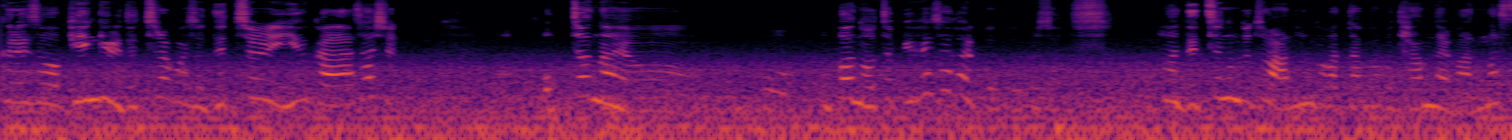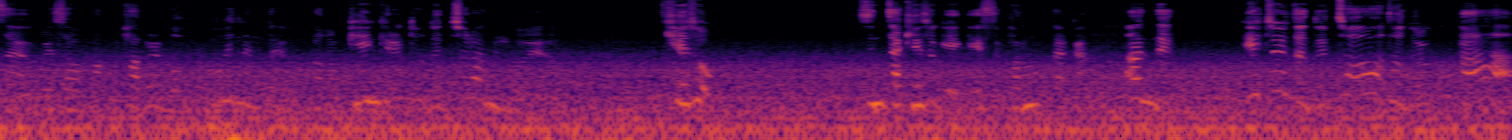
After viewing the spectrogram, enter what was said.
그래서 비행기를 늦추라고 해서 늦출 이유가 사실 어- 없잖아요. 뭐 오빠는 어차피 회사 갈 거고 그래서 아 늦추는 거 좀 아닌 것 같다고 하고 다음 날 만났어요. 그래서 막 밥을 먹고 했는데 오빠가 비행기를 또 늦추라는 거예요. 계속 진짜 계속 얘기했어. 밥 먹다가 아 근데 일주일 더 늦춰. 더 놀고 가.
